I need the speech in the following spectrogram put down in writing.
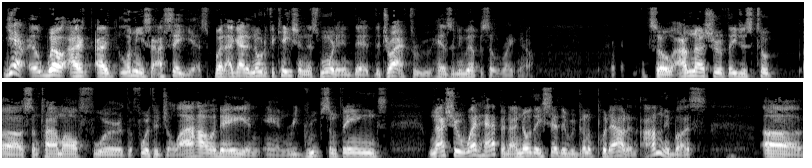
Yeah, uh, well, I, I let me say, I say yes, but I got a notification this morning that the Drive-Thru has a new episode right now. So I'm not sure if they just took uh, some time off for the Fourth of July holiday and and regroup some things. I'm not sure what happened. I know they said they were going to put out an omnibus uh,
